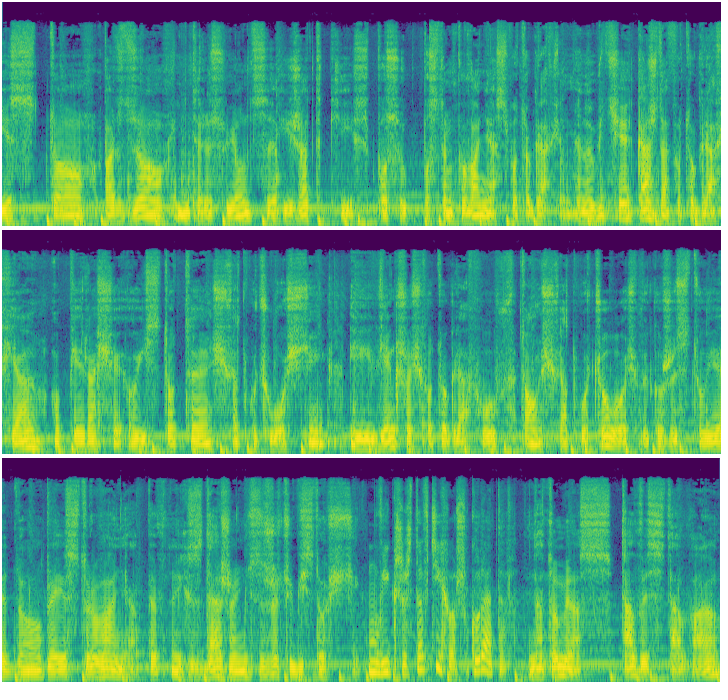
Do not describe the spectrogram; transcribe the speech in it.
Jest to bardzo interesujący i rzadki sposób postępowania z fotografią. Mianowicie każda fotografia opiera się o istotę światłoczułości i większość fotografów tą światłoczułość wykorzystuje do rejestrowania pewnych zdarzeń z rzeczywistości. Mówi Krzysztof Cichosz, kurator. Natomiast ta wystawa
